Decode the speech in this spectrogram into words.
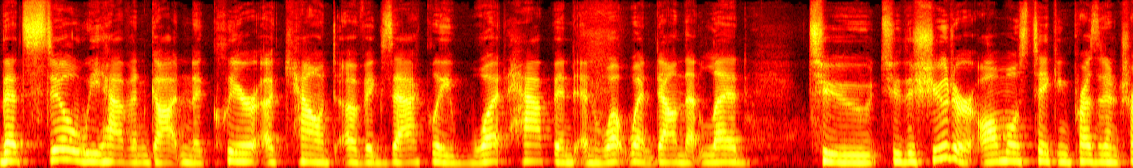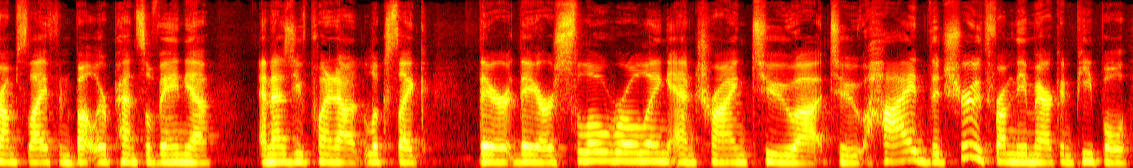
that still we haven't gotten a clear account of exactly what happened and what went down that led to to the shooter almost taking President Trump's life in Butler, Pennsylvania. And as you've pointed out, it looks like they're they are slow rolling and trying to uh, to hide the truth from the American people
